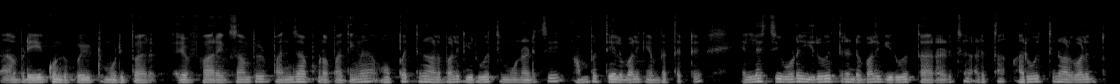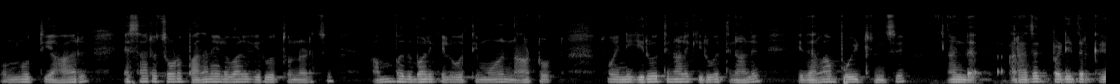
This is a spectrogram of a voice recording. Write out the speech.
அப்படியே கொண்டு போயிட்டு முடிப்பார். ஃபார் எக்ஸாம்பிள் பஞ்சாபோட பார்த்தீங்கன்னா முப்பத்தி நாலு பாலுக்கு இருபத்தி மூணு அடித்து ஐம்பத்தேழு பாலுக்கு எண்பத்தெட்டு எல்எஸ்சியோட இருபத்தி ரெண்டு பாலுக்கு இருபத்தாறு அடித்து அடுத்த அறுபத்தி நாலு பாலுக்கு தொண்ணூற்றி ஆறு எஸ்ஆர்எஸோட பதினேழு பாலுக்கு இருபத்தொன்று அடித்து ஐம்பது பாலுக்கு எழுபத்தி மூணு நாட் அவுட் ஸோ இன்றைக்கி இருபத்தி நாலுக்கு இருபத்தி நாலு இதெல்லாம் போயிட்டு இருந்துச்சு. அண்டு ரஜத் படிதற்கு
